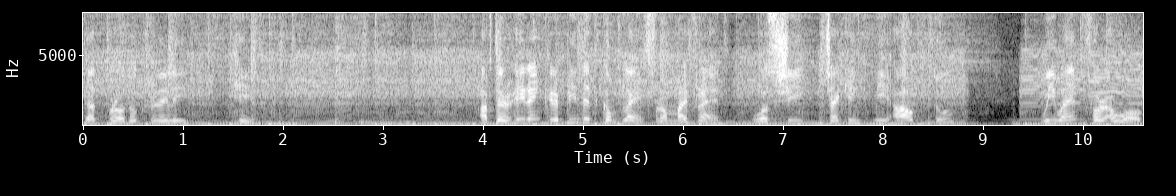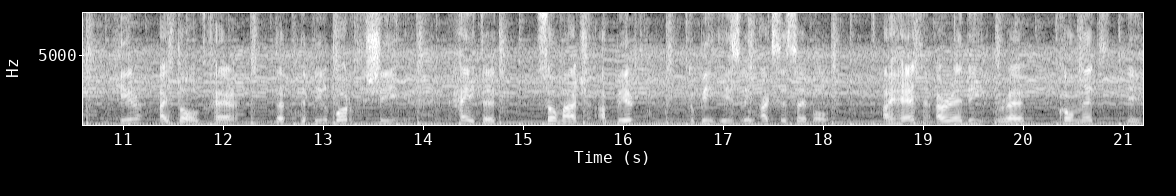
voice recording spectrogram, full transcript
that product really hit. After hearing repeated complaints from my friend, was she checking me out too? We went for a walk. Here I told her that the billboard she hated so much appeared to be easily accessible. I had already recognized it,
